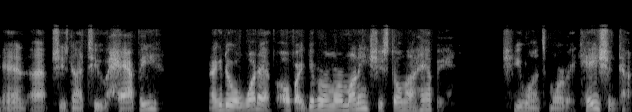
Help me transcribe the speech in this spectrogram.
And uh, she's not too happy. I can do a what if. Oh, if I give her more money, she's still not happy. She wants more vacation time.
